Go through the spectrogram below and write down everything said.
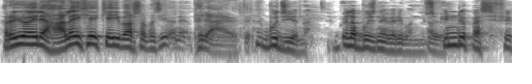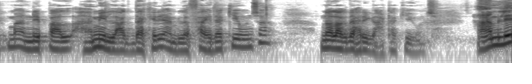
र यो अहिले हालै खे केही वर्षपछि अनि फेरि आयो त्यो। बुझिएन। यसलाई बुझ्ने गरी भन्नुहोस् इन्डो पेसिफिकमा नेपाल हामी लाग्दाखेरि हामीलाई फाइदा के हुन्छ? नलाग्दाखेरि घाटा के हुन्छ? हामीले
